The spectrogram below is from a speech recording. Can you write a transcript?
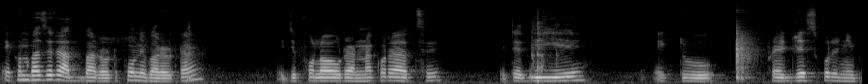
এখন বাজে রাত বারোটা, পৌনে বারোটা। এই যে পোলাও রান্না করা আছে, এটা দিয়ে একটু ফ্রাইড রাইস করে নিব।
